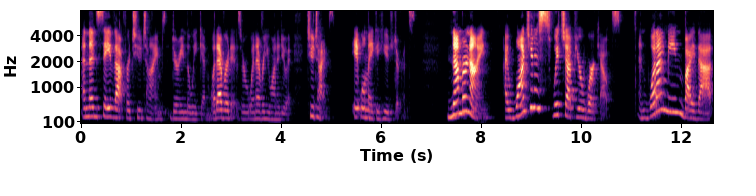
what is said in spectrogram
and then save that for two times during the weekend, whatever it is, or whenever you want to do it. Two times. It will make a huge difference. Number nine, I want you to switch up your workouts. And what I mean by that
